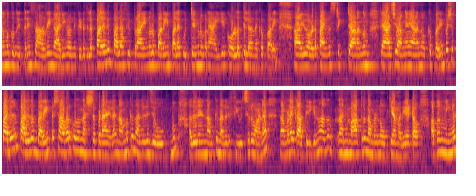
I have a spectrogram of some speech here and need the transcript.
നമുക്കൊന്നും ഇത്രയും സാലറിയും കാര്യങ്ങളൊന്നും കിട്ടത്തില്ല. പലരും പല അഭിപ്രായങ്ങൾ പറയും പല കുറ്റങ്ങളും പറയും. അയ്യെ കൊള്ളത്തില്ല എന്നൊക്കെ പറയും. അയ്യോ അവിടെ ഭയങ്കര സ്ട്രിക്റ്റ് ആണെന്നും രാജ്യം അങ്ങനെയാണെന്നും ഒക്കെ പറയും. പക്ഷെ പലരും പലതും പറയും. പക്ഷെ അവർക്കൊന്നും നഷ്ടപ്പെടാനില്ല. നമുക്ക് നല്ലൊരു ജോബും അതുപോലെ തന്നെ നമുക്ക് നല്ലൊരു ഫ്യൂച്ചറുമാണ് നമ്മളെ കാത്തിരിക്കുന്നത് അത് മാത്രം നമ്മൾ നോക്കിയാൽ മതി കേട്ടോ. അപ്പം നിങ്ങൾ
